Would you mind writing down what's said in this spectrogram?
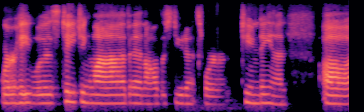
where he was teaching live and all the students were tuned in. Uh,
